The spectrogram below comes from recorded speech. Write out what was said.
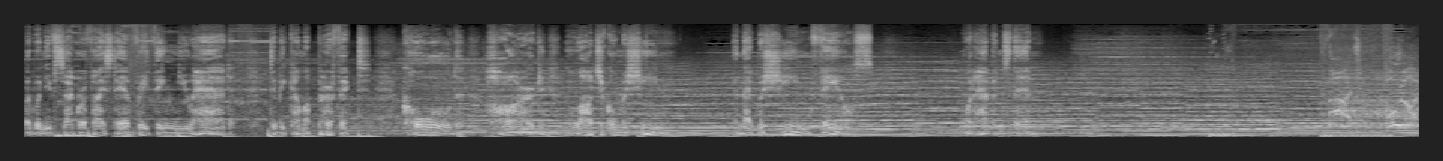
But when you've sacrificed everything you had to become a perfect, cold, hard, logical machine, and that machine fails, what happens then? Hold on!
